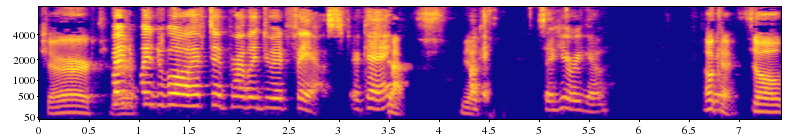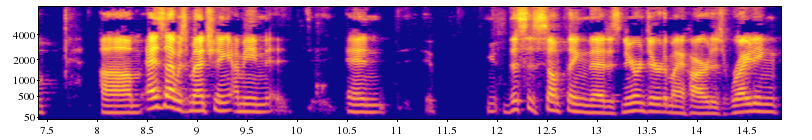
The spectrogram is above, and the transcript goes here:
Sure. sure. But but we'll have to probably do it fast. Okay. Yes. yes. Okay. So here we go. Okay. So um as I was mentioning, I mean, and this is something that is near and dear to my heart is writing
